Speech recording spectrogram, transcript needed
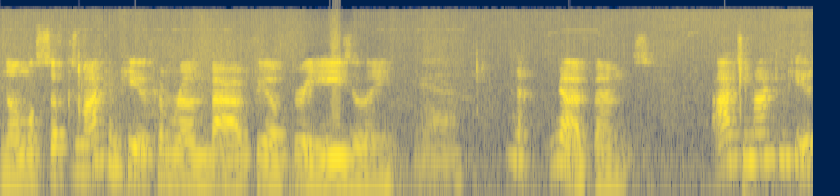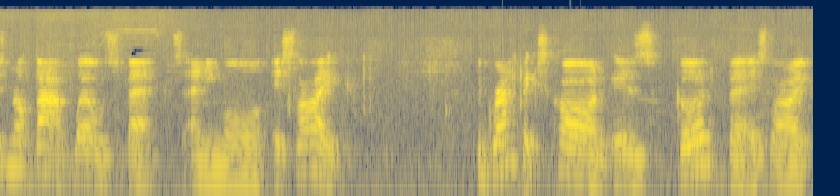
normal stuff. Because my computer can run Battlefield 3 easily. Yeah. No, no offense. Actually, my computer's not that well spec'd anymore. It's like the graphics card is good, but it's like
